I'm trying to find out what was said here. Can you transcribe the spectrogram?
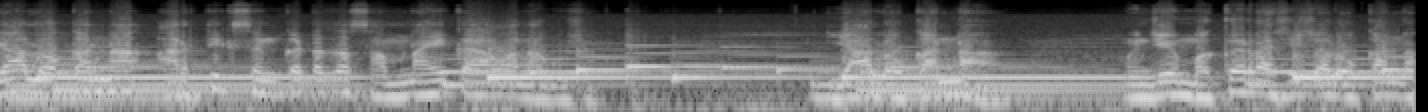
या लोकांना आर्थिक संकटाचा सामनाही करावा लागू शकतो. या लोकांना म्हणजे मकर राशीच्या लोकांना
